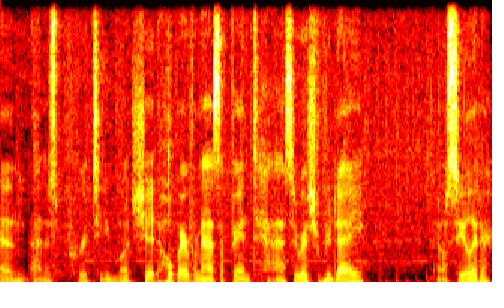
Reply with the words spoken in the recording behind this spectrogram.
and that is pretty much it. Hope everyone has a fantastic rest of your day. And I'll see you later.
